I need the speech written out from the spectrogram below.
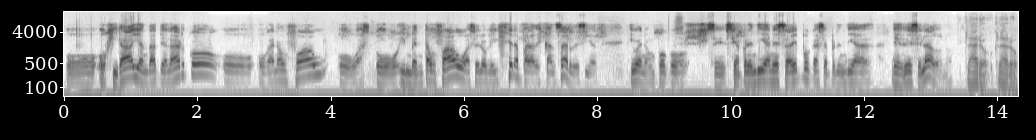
o, girá y andate al arco, o, o ganá un FAU, o, o inventá un FAU, o hacer lo que quiera para descansar, decían. Y bueno, un poco se, se, aprendía en esa época, se aprendía desde ese lado, ¿no? Claro, claro.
